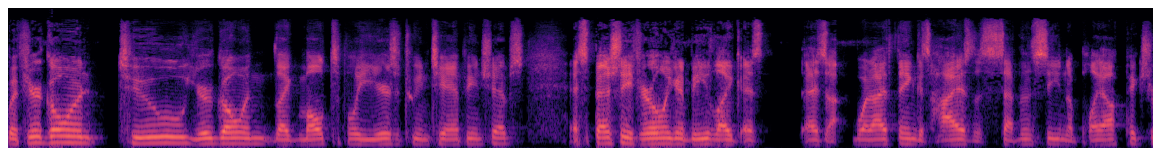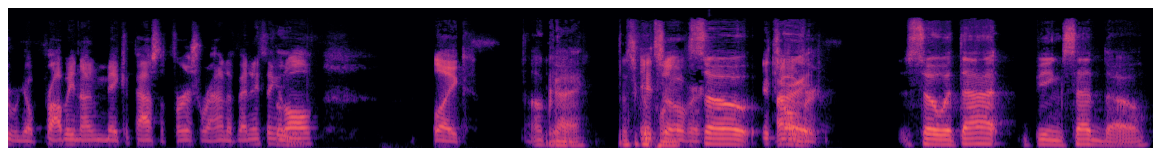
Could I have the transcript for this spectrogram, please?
but if you're going two, you're going like multiple years between championships, especially if you're only going to be like as as what I think as high as the seventh seed in the playoff picture, where you'll probably not even make it past the first round, if anything Ooh. at all. Like, okay, that's it's point. over. So it's over. Right. So with that being said, though,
